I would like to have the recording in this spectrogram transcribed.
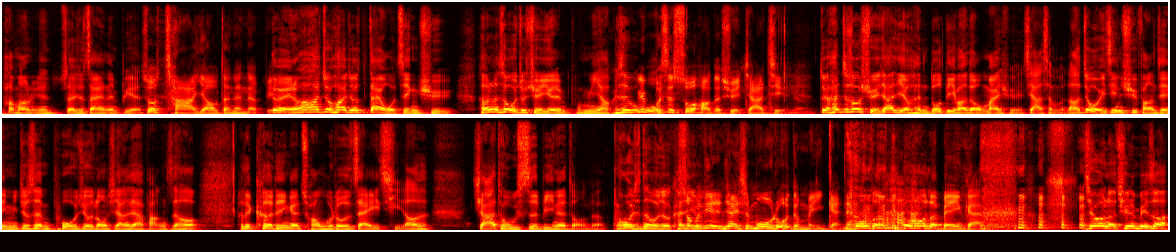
胖胖女生在就站在那边，说叉腰站在那边。对，然后他就后来就带我进去，然后那时候我就觉得有点不妙，可是我不是说好的雪茄节呢？对，他就说雪茄节有很多地方都有卖雪茄什么，然后就我一进去房间里面就是很破旧那种乡下房子，然后他的客厅跟床铺都是在一起，然后。家徒四壁那种的，然后我现在我就开始，说不定人家也是没落的美感，没落落后的美感。结果呢，去那边之后，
